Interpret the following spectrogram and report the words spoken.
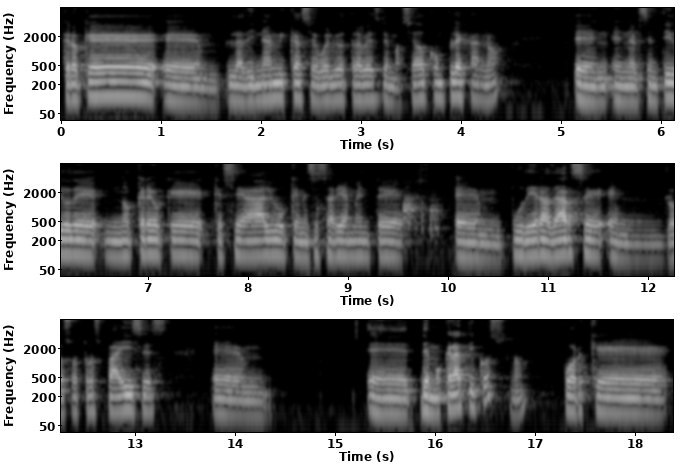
creo que em, la dinámica se vuelve otra vez demasiado compleja, ¿no? En, el sentido de no creo que, sea algo que necesariamente em, pudiera darse en los otros países em, eh, democráticos, ¿no? Porque,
